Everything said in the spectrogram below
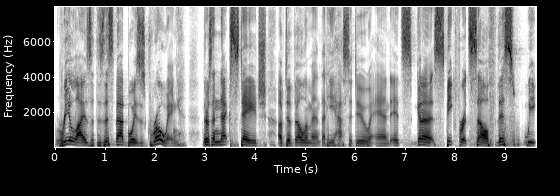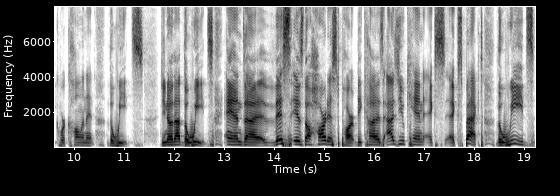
realizes that this bad boy is growing, there's a next stage of development that he has to do, and it's gonna speak for itself. This week, we're calling it the weeds. Do you know that? The weeds. And uh, this is the hardest part because, as you can ex- expect, the weeds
